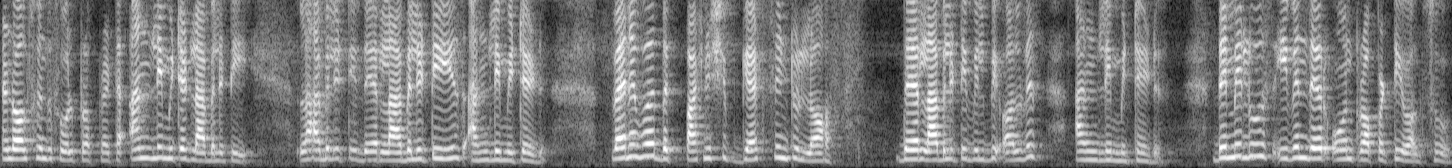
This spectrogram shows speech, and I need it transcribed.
and also in the sole proprietor. Unlimited liability liability their liability is unlimited. Whenever the partnership gets into loss their liability will be always unlimited. They may lose even their own property also.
